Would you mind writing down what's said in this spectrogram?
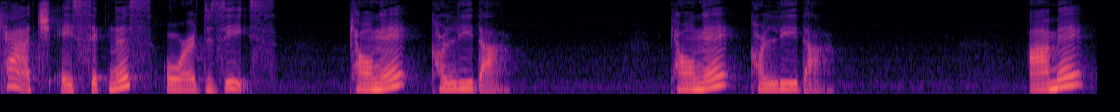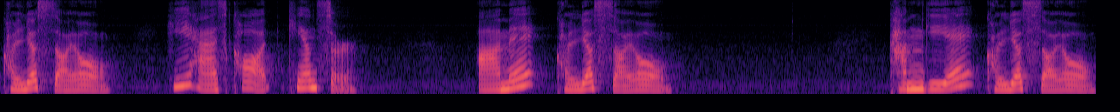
catch a sickness or disease. 병에 걸리다. 병에 걸리다. 암에 걸렸어요. He has caught cancer. 암에 걸렸어요. 감기에 걸렸어요.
